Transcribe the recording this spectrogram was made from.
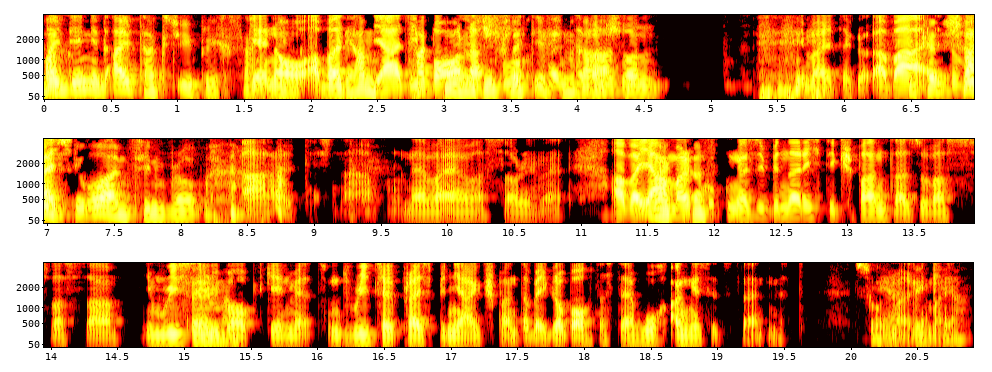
weil einfach, die nicht alltagsüblich sein genau, aber die haben ja, die sind Ballerschuhe könnte man schon im Die aber können du schön weißt, Büro anziehen, Bro. Alter, Schnapp, Bro, never ever, sorry, man. Aber ja, Ja, mal krass. gucken, also ich bin da richtig gespannt, also was, was da im Resale überhaupt gehen wird. Und Retail-Preis bin ich ja gespannt, aber ich glaube auch, dass der hoch angesetzt werden wird. So im Ja, denke Allgemeinen. ja.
